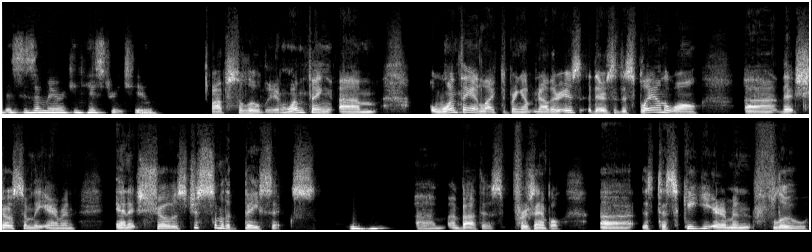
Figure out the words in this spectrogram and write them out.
This is American history too. Absolutely. And one thing, um, one thing I'd like to bring up now, there is there's a display on the wall uh, that shows some of the airmen, and it shows just some of the basics um, about this. For example, uh, the Tuskegee Airmen flew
